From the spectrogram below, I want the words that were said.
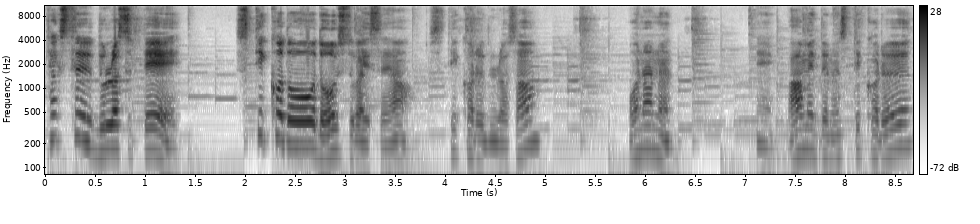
텍스트 눌렀을 때 스티커도 넣을 수가 있어요. 스티커를 눌러서 원하는 예, 마음에 드는 스티커를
